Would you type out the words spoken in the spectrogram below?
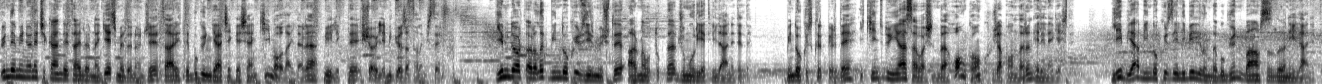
Gündemin öne çıkan detaylarına geçmeden önce tarihte bugün gerçekleşen kimi olaylara birlikte şöyle bir göz atalım isterim. 24 Aralık 1923'te Arnavutluk'ta Cumhuriyet ilan edildi. 1941'de İkinci Dünya Savaşı'nda Hong Kong Japonların eline geçti. Libya 1951 yılında bugün bağımsızlığını ilan etti.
